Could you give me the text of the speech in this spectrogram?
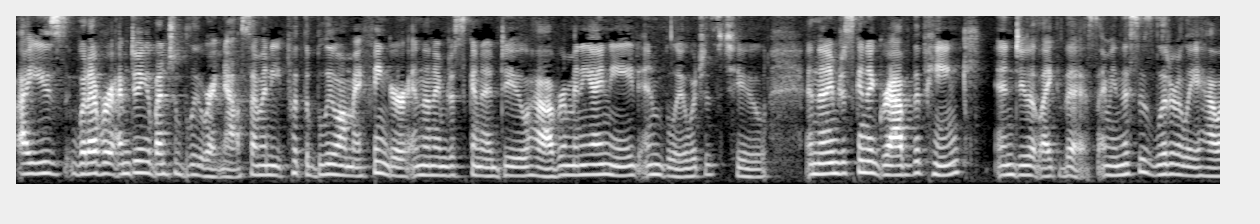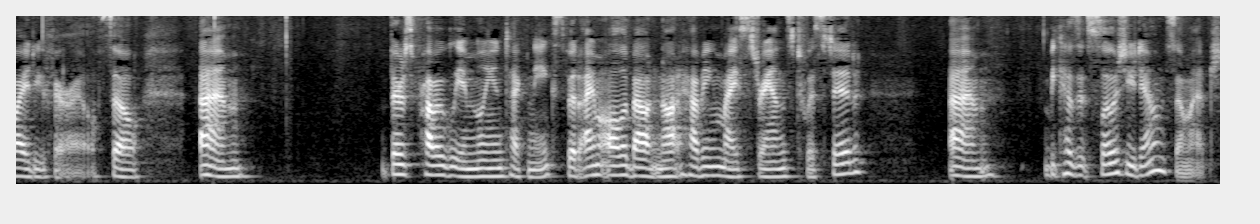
I use whatever, I'm doing a bunch of blue right now. So I'm going to put the blue on my finger and then I'm just going to do however many I need in blue, which is two. And then I'm just going to grab the pink and do it like this. I mean, this is literally how I do Fair Isle. So, um, there's probably a million techniques, but I'm all about not having my strands twisted um, because it slows you down so much.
